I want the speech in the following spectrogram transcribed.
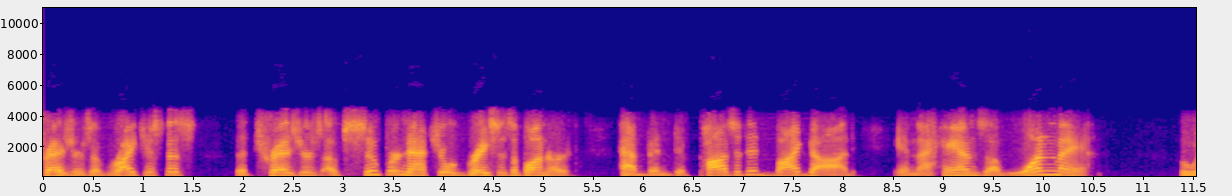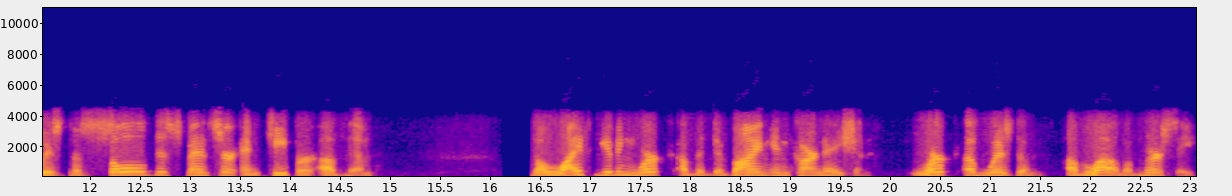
treasures of righteousness, the treasures of supernatural graces upon earth have been deposited by God in the hands of one man who is the sole dispenser and keeper of them. The life giving work of the divine incarnation, work of wisdom, of love, of mercy,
